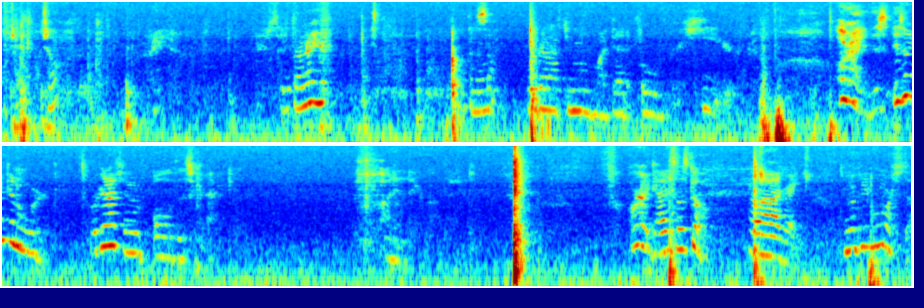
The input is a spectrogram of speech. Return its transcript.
Watch out. Watch out. All right. Set down right here. And then we're gonna have to move my bed over here. All right, this isn't gonna work. We're gonna have to move all this crap. I didn't think. All right, guys, let's go. All right. Let's more stuff.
